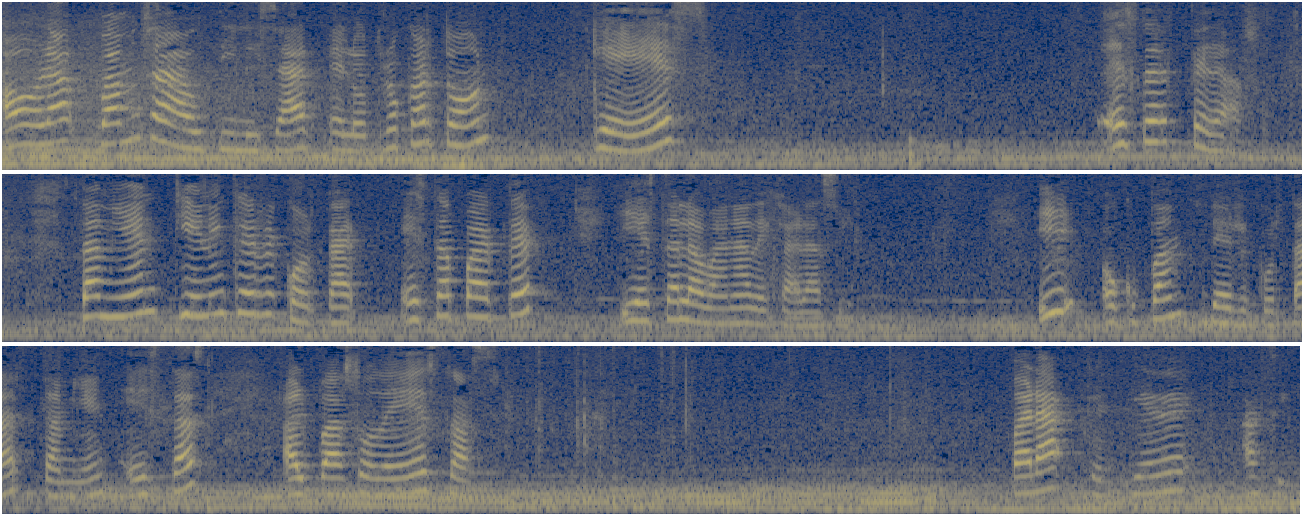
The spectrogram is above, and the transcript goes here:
Ahora vamos a utilizar el otro cartón que es este pedazo. También tienen que recortar esta parte y esta la van a dejar así. Y ocupan de recortar también estas al paso de estas. Para que quede así.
